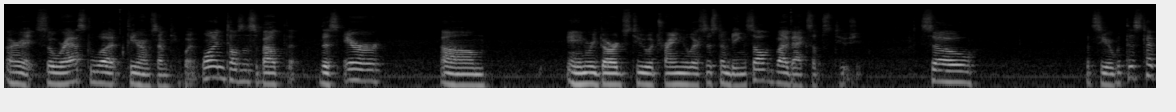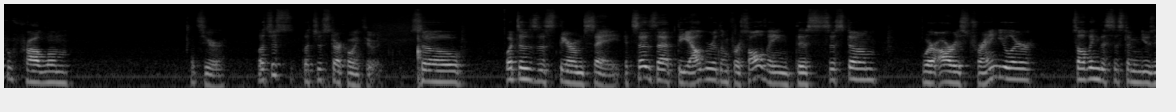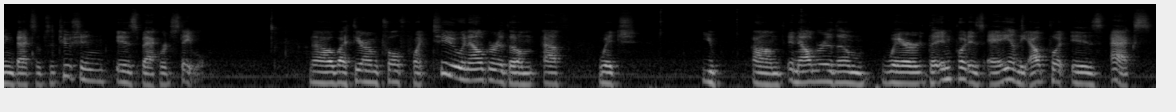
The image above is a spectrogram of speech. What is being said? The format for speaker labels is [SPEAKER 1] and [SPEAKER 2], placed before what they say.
[SPEAKER 1] All right, so we're asked what theorem 17.1 tells us about the, this error um, in regards to a triangular system being solved by back substitution. So, let's see here. With this type of problem, let's see here. Let's just let's just start going through it. So, what does this theorem say? It says that the algorithm for solving this system, where R is triangular, solving the system using back substitution is backward stable. Now, by theorem 12.2, an algorithm F, which you um, an algorithm where the input is A and the output is X,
